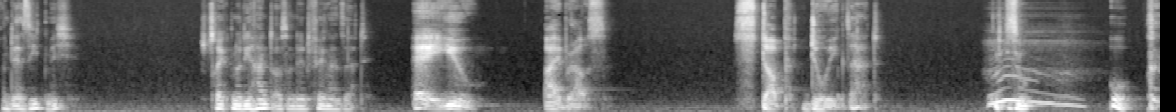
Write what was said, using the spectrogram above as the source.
Und er sieht mich, streckt nur die Hand aus und den Finger und sagt, Hey, you, eyebrows. Stop doing that. Und ich so, oh.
